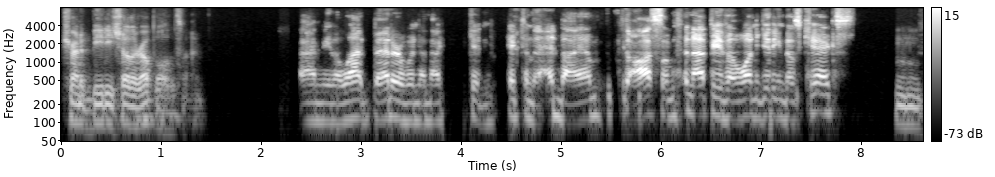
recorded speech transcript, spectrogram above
trying to beat each other up all the time? I mean, a lot better when I'm not getting kicked in the head by him. It's awesome to not be the one getting those kicks. Mhm.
